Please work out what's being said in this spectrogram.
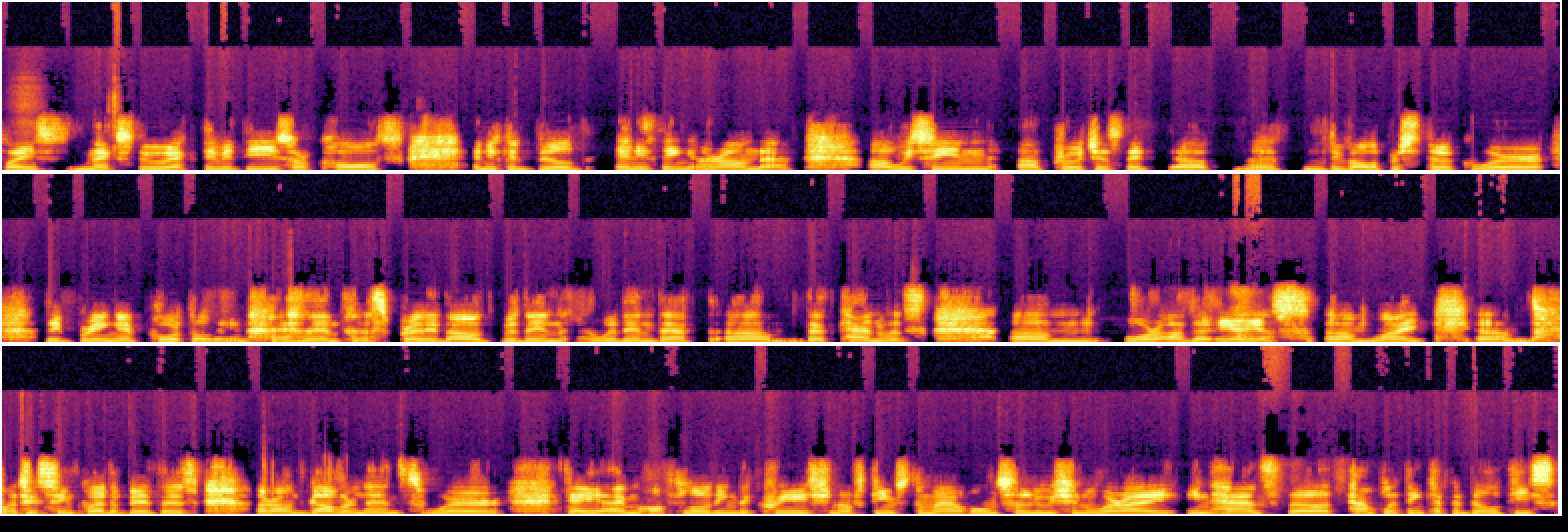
place next to activities or calls, and you can build anything around that. Uh, we've seen approaches that uh, uh, developers took where they bring a portal in and then spread it out within within that um, that canvas um, or other areas um, like um, what we've seen quite a bit is around governance where hey i'm offloading the creation of teams to my own solution where i enhance the capabilities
